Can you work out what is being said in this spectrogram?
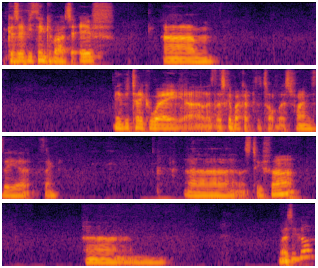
Because if you think about it, if um, if you take away, uh, let's let's go back up to the top. Let's find the uh, thing. Uh, that's too far. Um, where's it gone?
